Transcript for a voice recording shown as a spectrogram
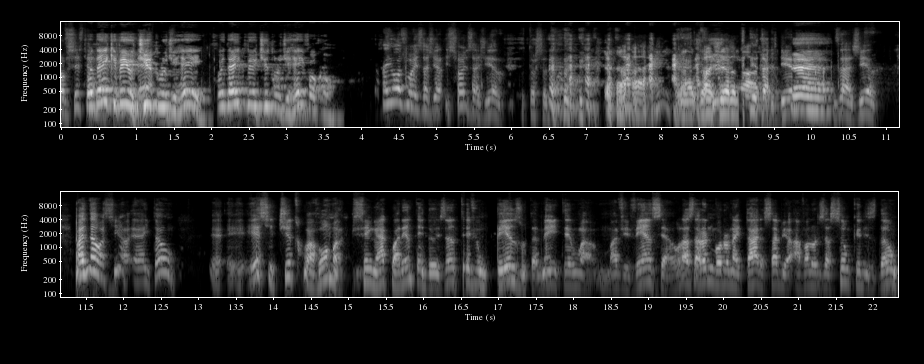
Para vocês Foi daí que veio o título de rei? Foi daí que veio o título de rei, Falcão? Aí houve um exagero, isso é um exagero do torcedor. é exagero nada. Exagero, é. exagero. Mas não, assim, é, então, é, é, esse título com a Roma, sem ganhar 42 anos, teve um peso também, teve uma, uma vivência. O Lazzaroni morou na Itália, sabe a valorização que eles dão.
